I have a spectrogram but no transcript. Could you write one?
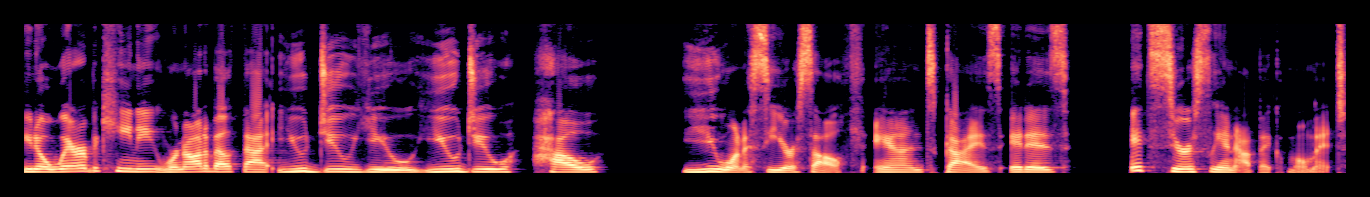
you know, wear a bikini. We're not about that. You do you. You do how you want to see yourself. And guys, it is, it's seriously an epic moment.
